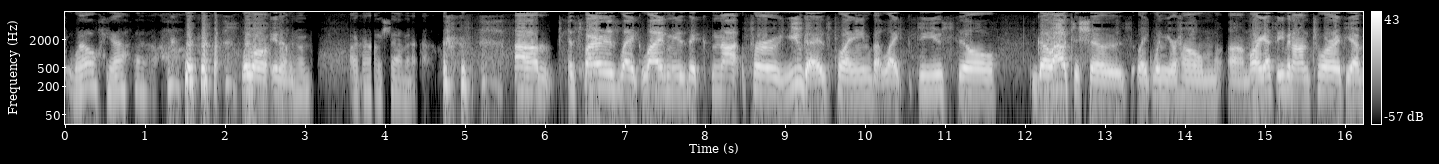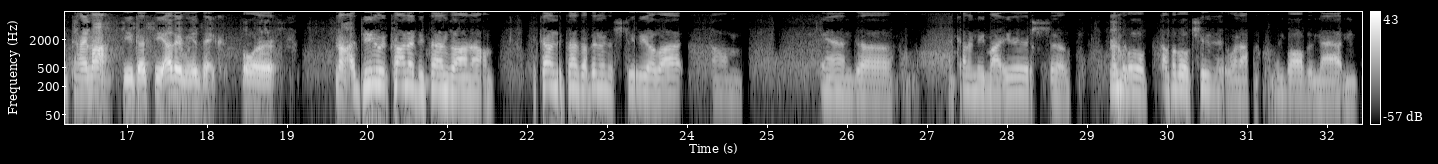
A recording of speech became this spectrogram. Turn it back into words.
Well, yeah, uh, we won't, you know. can, I can understand that. um, as far as like live music, not for you guys playing, but like, do you still go out to shows like when you're home, um, or I guess even on tour if you have time off? Do you go see other music or no I do. It kind of depends on. Um, it kind of depends. I've been in the studio a lot, um, and uh, I kind of need my ears. So I'm a little. I'm a little choosy when I'm involved in that. And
